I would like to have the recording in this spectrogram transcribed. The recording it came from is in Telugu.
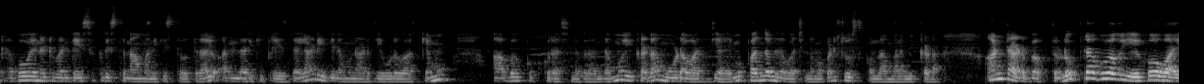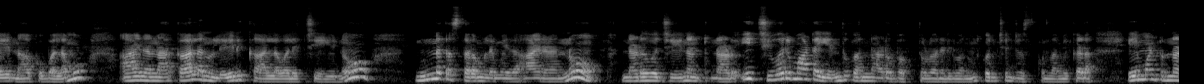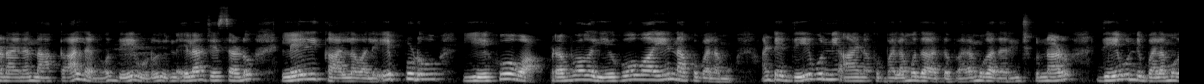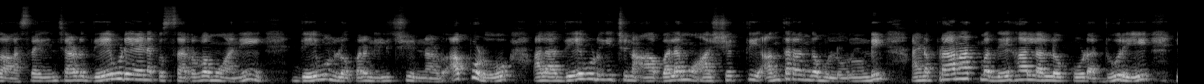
ప్రభు అయినటువంటి యేసుక్రీస్తు నామానికి స్తోత్రాలు. అందరికీ ప్రేజ్ దలాడి ఈ దినము నాడు దేవుడు వాక్యము అబక్కుకు రాసిన గ్రంథము. ఇక్కడ మూడవ అధ్యాయము పంతొమ్మిదవ వచనం ఒకటి చూసుకుందాం మనం ఇక్కడ. అంటాడు భక్తుడు ప్రభువు యెహోవాయే నాకు బలము. ఆయన నా కాళ్ళను లేడి కాళ్ళ వలె చేయును. ఉన్నత స్థలముల మీద ఆయన నన్ను నడవజేయని అంటున్నాడు. ఈ చివరి మాట ఎందుకు అన్నాడు భక్తుడు అనేది మనం కొంచెం చూసుకుందాం. ఇక్కడ ఏమంటున్నాడు ఆయన? నా కాళ్ళను దేవుడు ఎలా చేశాడు? లేని కాళ్ళ వలె. ఎప్పుడు? ఏహోవా ప్రభువగా ఏహోవాయే నాకు బలము. అంటే దేవుణ్ణి ఆయనకు బలము ద బలముగా ధరించుకున్నాడు. దేవుణ్ణి బలముగా ఆశ్రయించాడు. దేవుడే ఆయనకు సర్వము అని దేవుని లోపల నిలిచి ఉన్నాడు. అప్పుడు అలా దేవుడు ఇచ్చిన ఆ బలము ఆ శక్తి అంతరంగములో నుండి ఆయన ప్రాణాత్మ దేహాలలో కూడా దూరి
